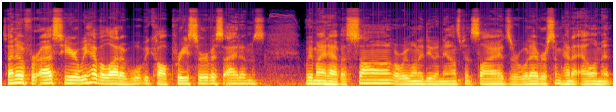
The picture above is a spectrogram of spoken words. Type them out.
So I know for us here, we have a lot of what we call pre-service items. We might have a song or we want to do announcement slides or whatever, some kind of element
